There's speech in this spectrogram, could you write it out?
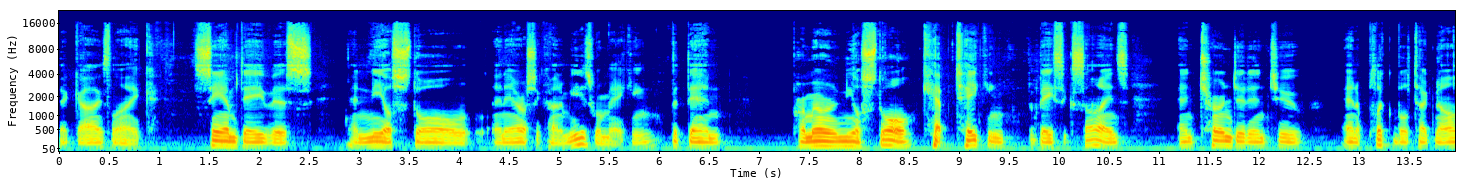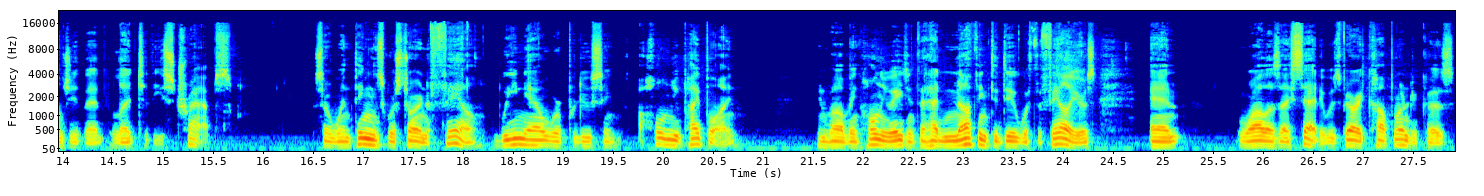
that guys like Sam Davis and Neil Stahl and Aris Economides were making, but then primarily Neil Stahl kept taking the basic science and turned it into an applicable technology that led to these traps. So when things were starting to fail, we now were producing a whole new pipeline involving whole new agents that had nothing to do with the failures. And while, as I said, it was very complementary because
